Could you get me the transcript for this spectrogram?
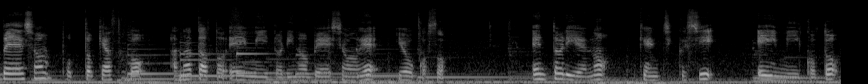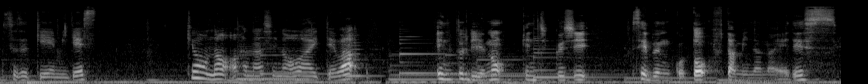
ベーションポッドキャストあなたとエイミーとリノベーションへようこそエントリエの建築士エイミーこと鈴木恵美です今日のお話のお相手はエントリエの建築士セブンこと二見奈々絵です。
